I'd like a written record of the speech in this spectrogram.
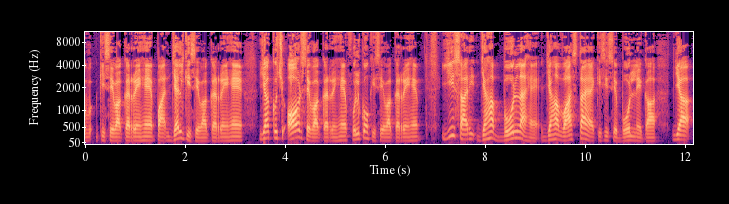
की सेवा कर रहे हैं जल की सेवा कर रहे हैं, या कुछ और सेवा कर रहे हैं, फुलकों की सेवा कर रहे हैं, ये सारी, जहाँ बोलना है, जहाँ वास्ता है किसी से बोलने का, या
